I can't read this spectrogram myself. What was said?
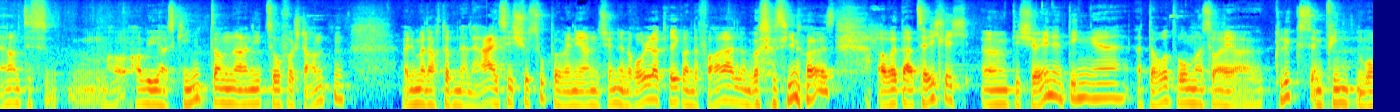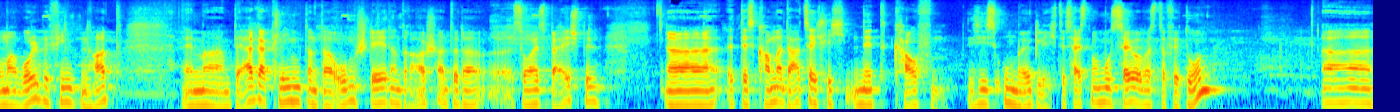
Ja, und das hm, habe ich als Kind dann auch nicht so verstanden weil ich mir gedacht habe, na, es ist schon super, wenn ich einen schönen Roller kriege und ein Fahrrad und was weiß ich noch alles. Aber tatsächlich äh, die schönen Dinge, äh, dort, wo man so ein Glücksempfinden, wo man Wohlbefinden hat, wenn man einen Berger klimmt und da oben steht und rausschaut oder äh, so als Beispiel, äh, das kann man tatsächlich nicht kaufen. Das ist unmöglich. Das heißt, man muss selber was dafür tun. Äh,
